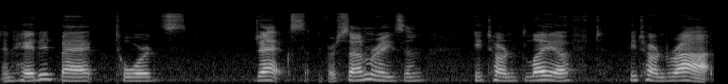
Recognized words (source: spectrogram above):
and headed back towards Jackson. For some reason, he turned left, he turned right,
